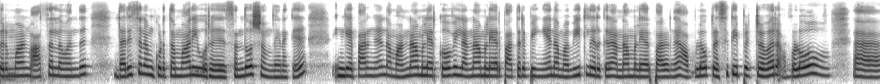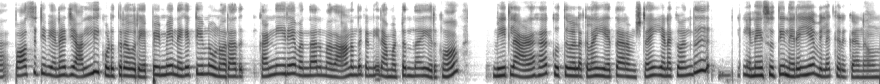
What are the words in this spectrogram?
பெருமான் வாசலில் வந்து தரிசனம் கொடுத்த மாதிரி ஒரு சந்தோஷம் எனக்கு. இங்கே பாருங்கள் நம்ம அண்ணாமலையார் கோவில் அண்ணாமலையார் பார்த்துருப்பீங்க. நம்ம வீட்டில் இருக்கிற அண்ணாமலையார் பாருங்கள் அவ்வளோ பிரசித்தி பெற்றவர். அவ்வளோ பாசிட்டிவ் எனர்ஜி அள்ளி கொடுக்குற ஒரு எப்பயுமே நெகட்டிவ்னு ஒன்று வராது. கண்ணீரே வந்தாலும் அது ஆனந்த கண்ணீராக மட்டும்தான் இருக்கும். வீட்டில் அழகாக குத்து விளக்கெல்லாம் ஏற்ற ஆரம்பிச்சிட்டேன் எனக்கு வந்து என்னை சுற்றி நிறைய விளக்கு இருக்கணும்.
